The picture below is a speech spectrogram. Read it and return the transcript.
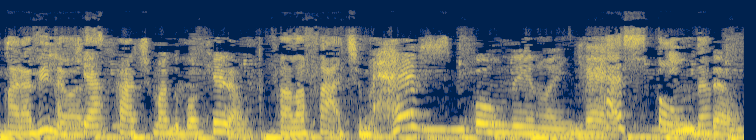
Maravilhosa. Aqui é a Fátima do Boqueirão. Fala, Fátima. Respondendo a enquete. Responda. Então,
